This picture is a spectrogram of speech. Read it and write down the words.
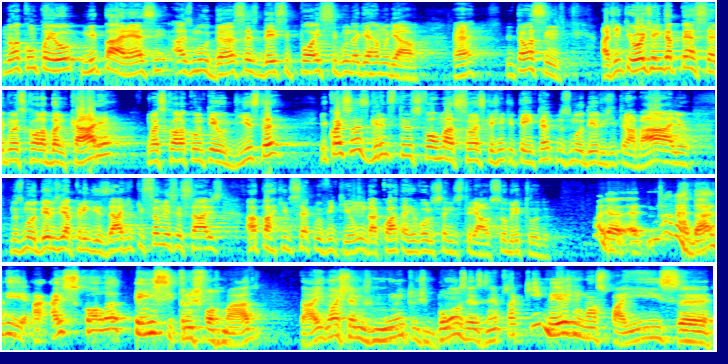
não acompanhou, me parece, as mudanças desse pós-segunda guerra mundial, né? Então, assim, a gente hoje ainda percebe uma escola bancária, uma escola conteudista, e quais são as grandes transformações que a gente tem tanto nos modelos de trabalho, nos modelos de aprendizagem que são necessários a partir do século XXI, da quarta revolução industrial, sobretudo? Olha, é, na verdade, a, a escola tem se transformado, Tá? E nós temos muitos bons exemplos aqui mesmo em nosso país, é,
